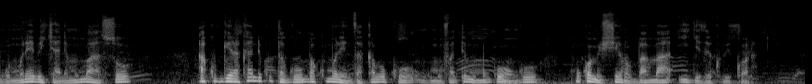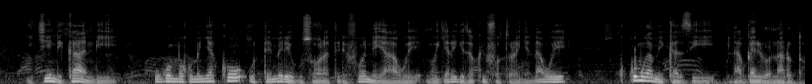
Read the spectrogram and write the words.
ngo umurebe cyane mu maso. Akubwira kandi ko utagomba kumurenza akaboko ngo umufate mu mugongo nk'uko michelle obama yigeze kubikora. Ikindi kandi ugomba kumenya ko utemerewe gusohora telefone yawe ngo ugerageze kwifotoranya nawe kuko umwamikazi ntabwo ari ronaldo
